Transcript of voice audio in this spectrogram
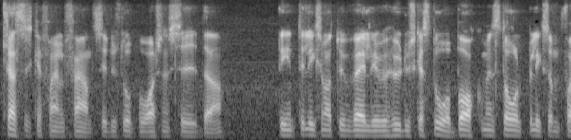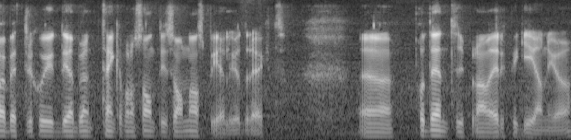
klassiska Final Fantasy, du står på varsin sida. Det är inte liksom att du väljer hur du ska stå bakom en stolpe liksom, får jag bättre skydd? Jag behöver inte tänka på något sånt i sådana spel ju direkt. Eh, på den typen av RPG ju.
